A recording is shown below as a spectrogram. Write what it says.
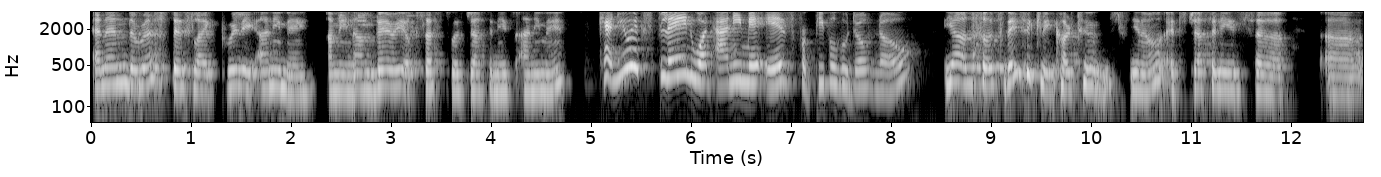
And then the rest is like really anime. I mean, I'm very obsessed with Japanese anime. Can you explain what anime is for people who don't know? Yeah, so it's basically cartoons. You know, it's Japanese uh, uh,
